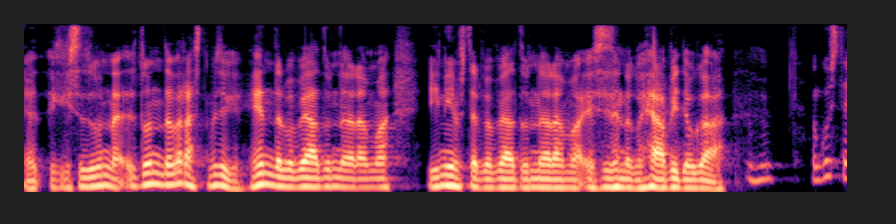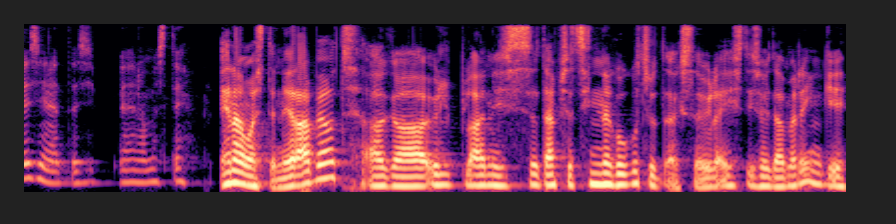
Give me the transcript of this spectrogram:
ja ikkagi see tunne, tunde pärast muidugi, endal peab hea tunne olema, inimestel peab hea tunne olema ja siis on nagu hea pidu ka mm. -hmm. aga kus te esinete siis enamasti? enamasti on erapeod, aga üldplaanis täpselt sinna, kuhu kutsutakse, üle Eesti sõidame ringi.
